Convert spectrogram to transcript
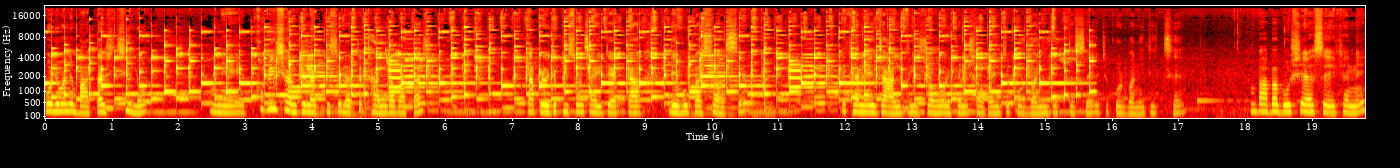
পরিমাণে বাতাস ছিল মানে খুবই শান্তি লাগতেছিল, একটা ঠান্ডা বাতাস। তারপরে ওই যে পিছন সাইডে একটা লেবু গাছও আছে। এখানে জালবি সহ এখানে সবাই যে কোরবানি দেখতেছে যে কোরবানি দিচ্ছে। বাবা বসে আছে এখানে।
